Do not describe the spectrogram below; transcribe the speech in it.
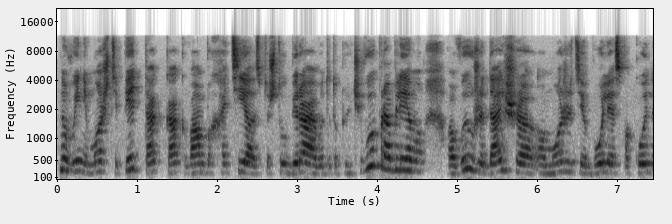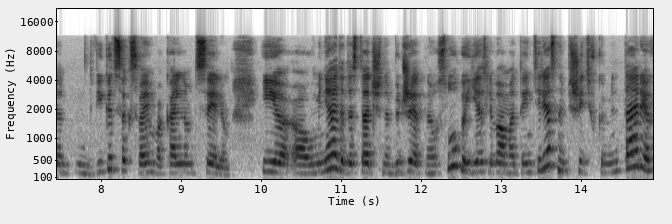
ну, вы не можете петь так, как вам бы хотелось, потому что убирая вот эту ключевую проблему, вы уже дальше можете более спокойно двигаться к своим вокальным целям. И э, у меня это достаточно бюджетная услуга. Если вам это интересно, пишите в комментариях,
